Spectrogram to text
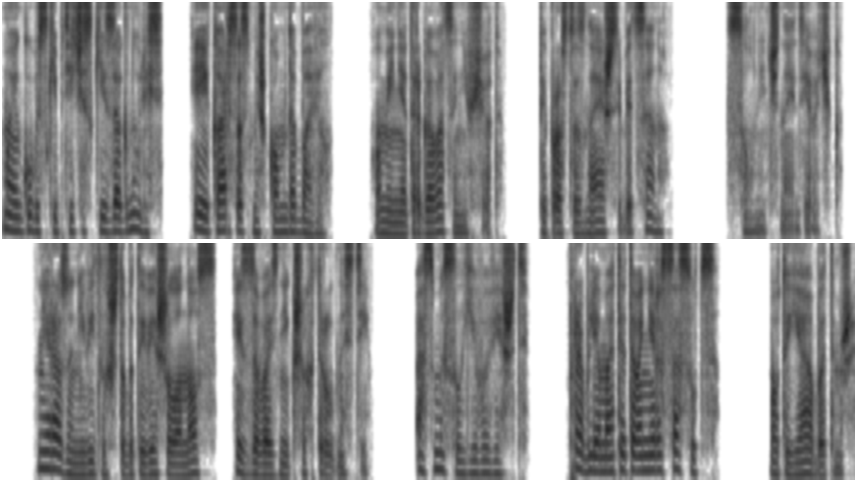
Мои губы скептически изогнулись, и Икар со смешком добавил. «Умение торговаться не в счет. Ты просто знаешь себе цену. Солнечная девочка. Ни разу не видел, чтобы ты вешала нос из-за возникших трудностей. А смысл его вешать? Проблемы от этого не рассосутся. Вот и я об этом же.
